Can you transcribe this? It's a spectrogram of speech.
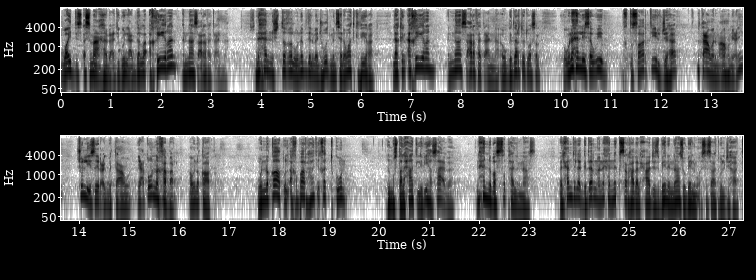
وايد أسمعها بعد يقول لي عبد الله أخيرا الناس عرفت عنا. نحن نشتغل ونبذل مجهود من سنوات كثيرة لكن أخيرا الناس عرفت عنا أو قدرتوا توصل. ونحن اللي نسويه باختصار تي الجهة نتعاون معاهم يعني شو اللي يصير عقب التعاون؟ يعطونا خبر أو نقاط. والنقاط والأخبار هذه قد تكون المصطلحات اللي فيها صعبة. نحن نبسطها للناس. فالحمد لله قدرنا نحن نكسر هذا الحاجز بين الناس وبين المؤسسات والجهات.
